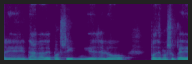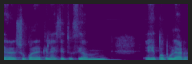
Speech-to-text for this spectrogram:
eh, dada de por sí, ni desde luego podemos suponer que la institución eh, popular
